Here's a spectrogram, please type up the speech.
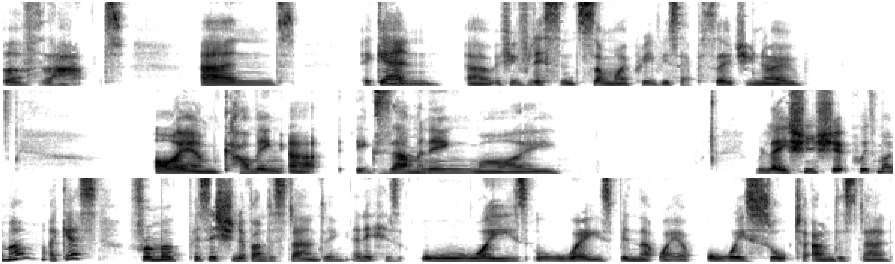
of that. And again, um, if you've listened to some of my previous episodes, you know I am coming at examining my relationship with my mum, I guess, from a position of understanding. And it has always, always been that way. I've always sought to understand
